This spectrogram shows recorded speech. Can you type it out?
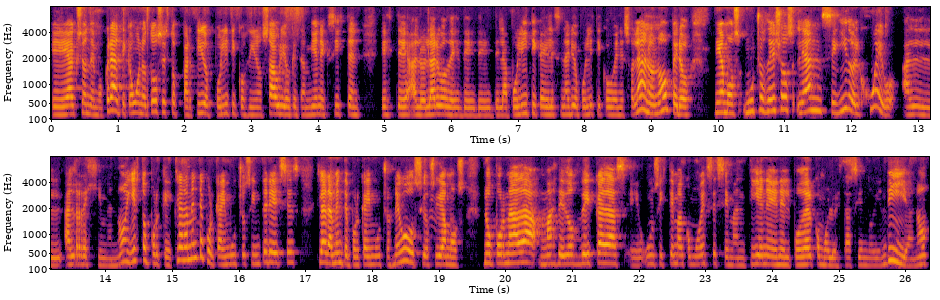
eh, Acción Democrática, bueno, todos estos partidos políticos dinosaurio que también existen este, a lo largo de, la política y el escenario político venezolano, ¿no? Pero, digamos, muchos de ellos le han seguido el juego al, régimen, ¿no? Y esto por qué? Claramente porque hay muchos intereses, claramente porque hay muchos negocios, digamos, no por nada, más de dos décadas eh, un sistema como ese se mantiene en el poder como lo está haciendo hoy en día, ¿no?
